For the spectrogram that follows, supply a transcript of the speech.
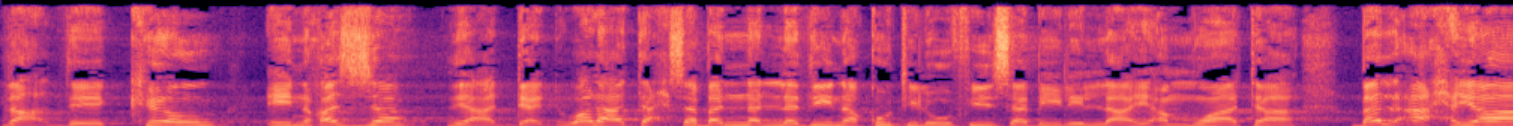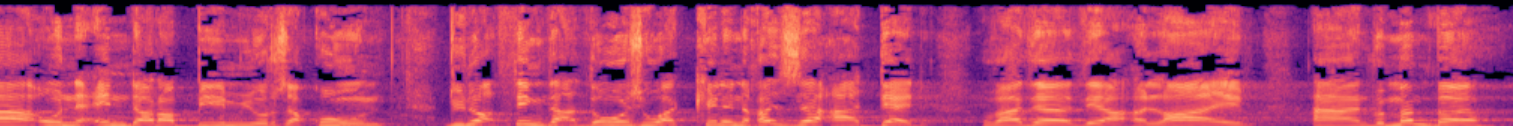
that they kill in Gaza, they are dead. ولا تحسبن الذين قتلوا في سبيل الله أمواتا بل أحياء عند ربهم يرزقون. Do not think that those who are killing Gaza are dead. Rather, they are alive. And remember,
